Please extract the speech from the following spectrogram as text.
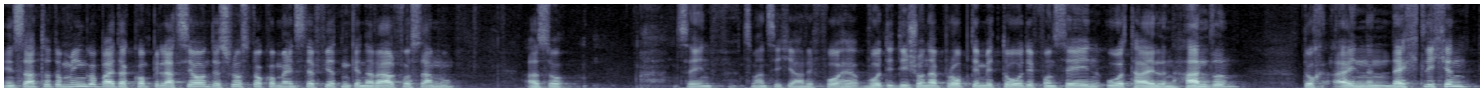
In Santo Domingo bei der Kompilation des Schlussdokuments der vierten Generalversammlung, also 10, 20 Jahre vorher, wurde die schon erprobte Methode von Sehen, Urteilen, Handeln durch einen nächtlichen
